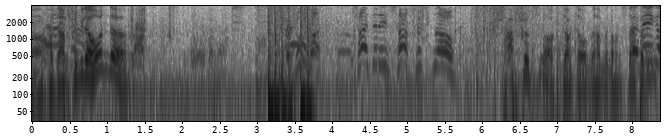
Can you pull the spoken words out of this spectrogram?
Oh, verdammt, schon wieder Hunde. Novak, schalte den Scharfschützen auf! Scharfschützen. Oh Gott, da oben haben wir noch einen Sniper. Bewegung!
